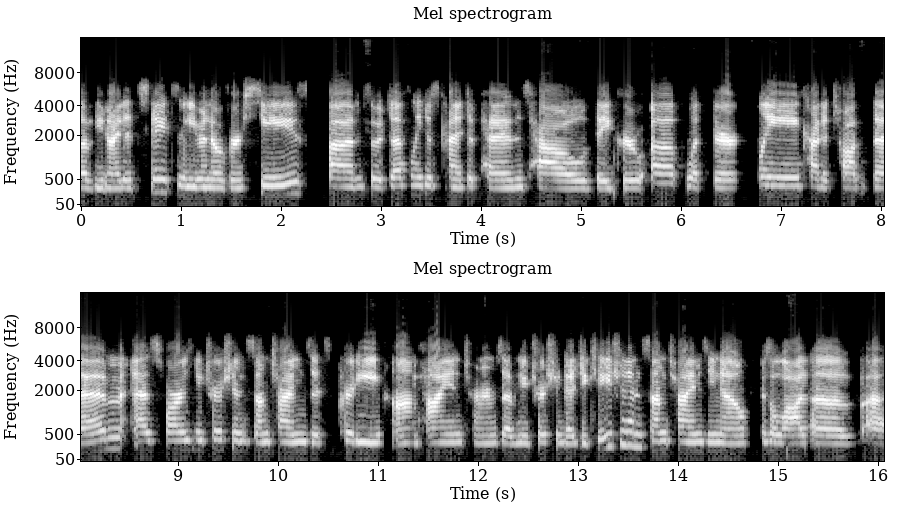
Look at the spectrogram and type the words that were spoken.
of the united states and even overseas um, so it definitely just kind of depends how they grew up, what their family kind of taught them as far as nutrition. Sometimes it's pretty um, high in terms of nutrition education, and sometimes, you know, there's a lot of uh,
